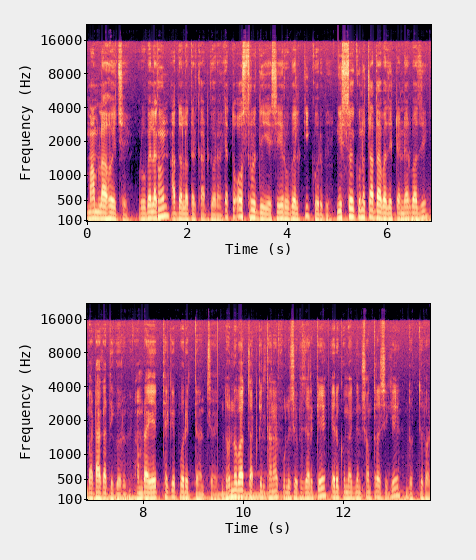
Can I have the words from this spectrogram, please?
মামলা হয়েছে। রুবেল এখন আদালতের কাঠগড়ায়। এত অস্ত্র দিয়ে সে রুবেল কি করবে? নিশ্চয় কোনো চাঁদাবাজি টেন্ডারবাজি বা ডাকাতি করবে। আমরা এর থেকে পরিত্রাণ চাই। ধন্যবাদ চাটকিল থানার পুলিশ অফিসারকে। এরকম একজন সন্ত্রাসীকে ধরতে পারছে।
